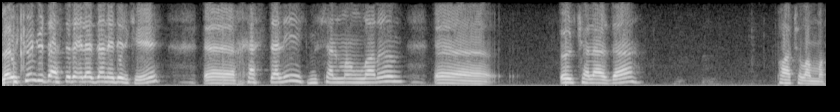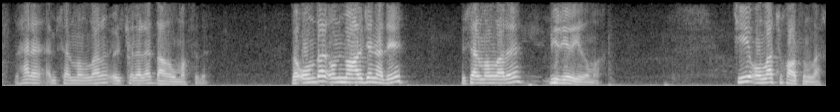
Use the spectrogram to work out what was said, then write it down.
Və üçüncü dəstədə elə zənn edir ki, e, xəstəlik müsəlmanların e, ölkələrdə parçalanmasıdır. Hər müsəlmanların ölkələrə dağılmasıdır. Və onda onun müalicə nədir? Müsəlmanları bir yer yığmaq. Ki, onlar çoxalsınlar.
